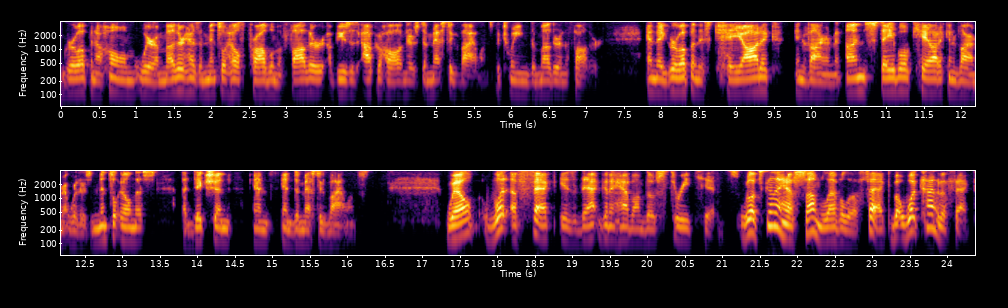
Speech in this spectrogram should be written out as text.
grow up in a home where a mother has a mental health problem, a father abuses alcohol, and there's domestic violence between the mother and the father. And they grow up in this chaotic environment, unstable, chaotic environment where there's mental illness, addiction, and, and domestic violence. Well, what effect is that going to have on those three kids? Well, it's going to have some level of effect, but what kind of effect?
